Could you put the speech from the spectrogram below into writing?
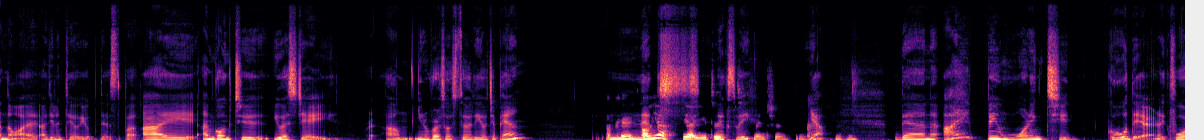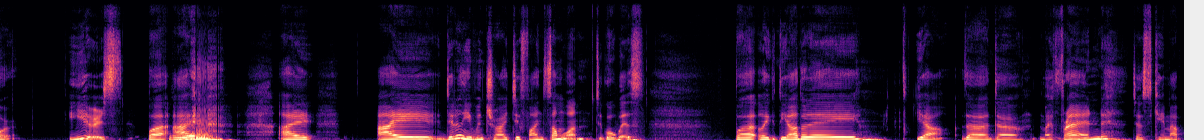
no I, I didn't tell you this but i i'm going to usj um universal studio japan okay. Oh yeah. yeah you did next week. mention. Mhm, Yeah. mhm. then i've been wanting to go there like for years but i i i didn't even try to find someone to go with. But like the other day yeah the the my friend just came up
